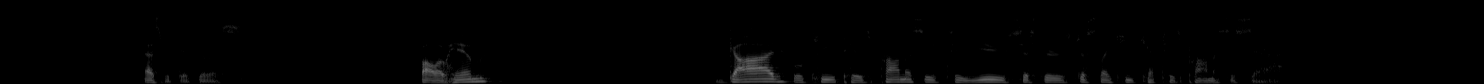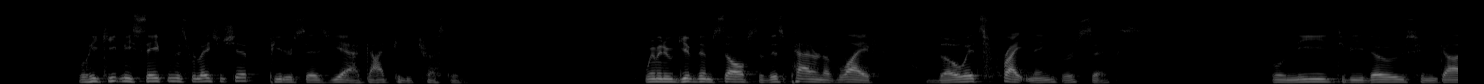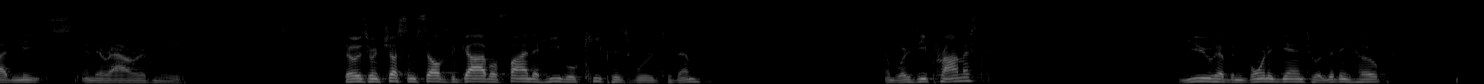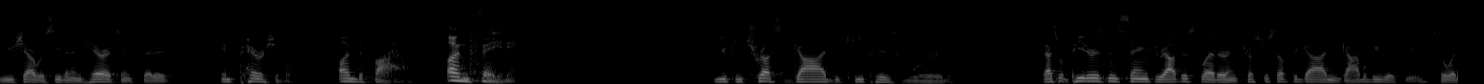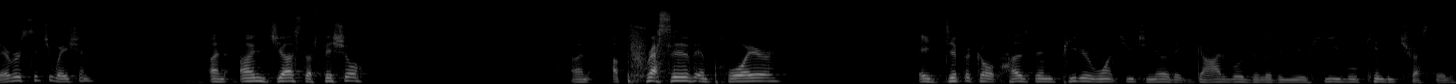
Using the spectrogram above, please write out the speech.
That's ridiculous. Follow him. God will keep his promises to you, sisters, just like he kept his promise to Sarah. Will he keep me safe in this relationship? Peter says, Yeah, God can be trusted. Women who give themselves to this pattern of life, though it's frightening, verse 6, will need to be those whom God meets in their hour of need. Those who entrust themselves to God will find that He will keep His word to them. And what has He promised? You have been born again to a living hope, and you shall receive an inheritance that is imperishable, undefiled, unfading you can trust God to keep his word. That's what Peter has been saying throughout this letter, and trust yourself to God, and God will be with you. So, whatever situation, an unjust official, an oppressive employer, a difficult husband, Peter wants you to know that God will deliver you. He will, can be trusted.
